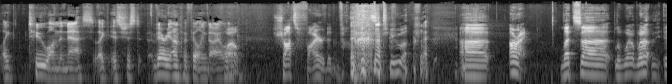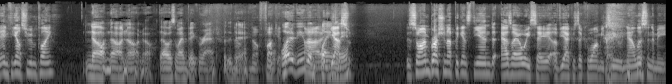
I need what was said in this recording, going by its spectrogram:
like two on the NES. Like it's just very unfulfilling dialogue. wow, shots fired at Final two. Uh, all right, let's. Uh, what, what anything else you've been playing? No, no, no, no. That was my big rant for the day. No, fuck it. What have you been Uh, playing? yeah, so- so I'm brushing up against the end, as I always say, of Yakuza Kiwami 2. Now listen to me.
